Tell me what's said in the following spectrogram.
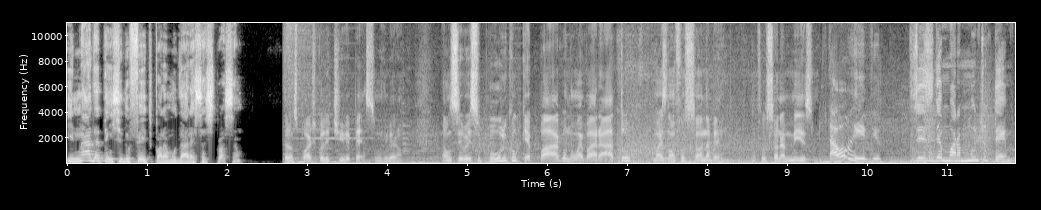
e nada tem sido feito para mudar essa situação. Transporte coletivo é péssimo, Ribeirão. É um serviço público que é pago, não é barato, mas não funciona bem. Não funciona mesmo. Tá horrível. Às vezes demora muito tempo.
